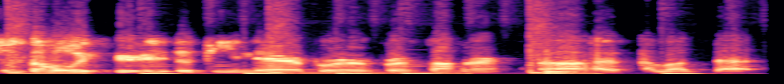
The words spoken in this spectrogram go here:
just the whole experience of being there for, for a summer, uh, I, I love that.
